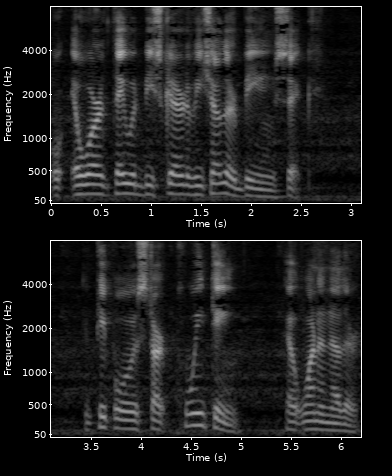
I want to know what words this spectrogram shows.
or, or they would be scared of each other being sick. And people would start pointing at one another.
